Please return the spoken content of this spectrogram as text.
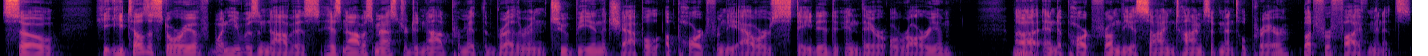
So he, he tells a story of when he was a novice. His novice master did not permit the brethren to be in the chapel apart from the hours stated in their horarium uh, and apart from the assigned times of mental prayer, but for five minutes.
